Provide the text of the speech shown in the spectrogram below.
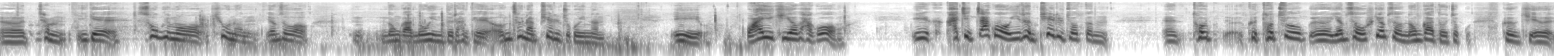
어, 참, 이게 소규모 키우는 염소 농가 노인들한테 엄청난 피해를 주고 있는 이 Y 기업하고 이 같이 짜고 이런 피해를 줬던 도, 그 도축 어, 염소 흑염소 농가도 조금 그 어,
